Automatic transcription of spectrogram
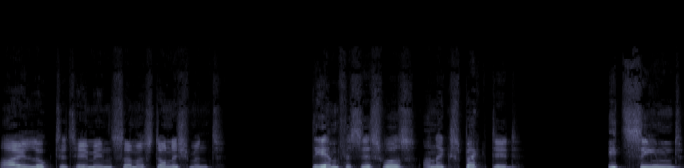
I looked at him in some astonishment. The emphasis was unexpected. It seemed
